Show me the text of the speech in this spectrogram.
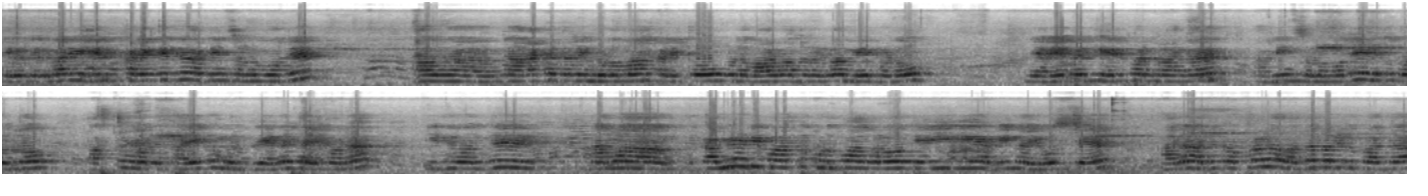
எங்களுக்கு இந்த மாதிரி ஹெல்ப் கிடைக்குது அப்படின்னு சொல்லும்போது அவங்க இந்த அறக்கட்டளை மூலமா கிடைக்கும் உங்களோட வாழ்வாதாரம்லாம் மேம்படும் நிறைய பேருக்கு ஹெல்ப் பண்றாங்க அப்படின்னு சொல்லும்போது எனக்கு கொஞ்சம் ஃபர்ஸ்ட் ஒரு தயக்கம் இருக்கு. என்ன தயக்கம்னா இது வந்து நம்ம கம்யூனிட்டி பார்த்து கொடுப்பாங்களோ தெரியலையே அப்படின்னு நான் யோசிச்சேன். ஆனா அதுக்கப்புறம் நான் வந்த பிறகு பார்த்தா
